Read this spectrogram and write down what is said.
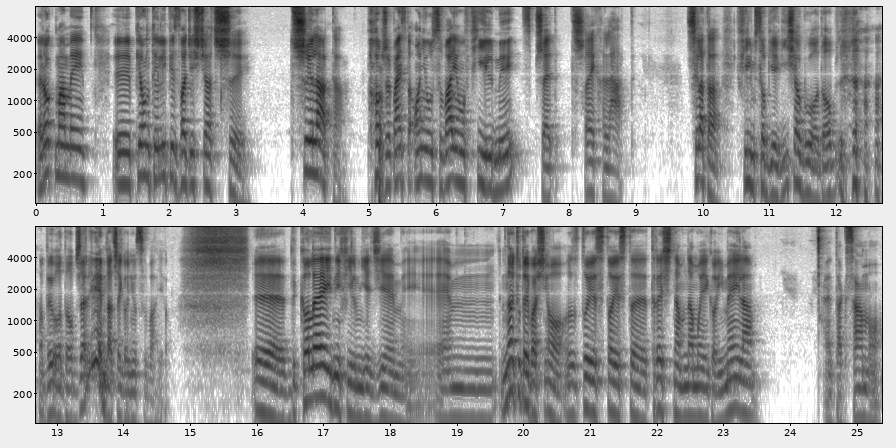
Rok mamy y, 5 lipiec 23. 3 lata. Proszę Państwa, oni usuwają filmy sprzed 3 lat. 3 lata film sobie wisiał, było dobrze, było dobrze, ale nie wiem dlaczego nie usuwają. E, Kolejny film jedziemy. Em, No i tutaj właśnie, o, to jest, to jest e, treść na, na mojego e-maila. E, Tak samo.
